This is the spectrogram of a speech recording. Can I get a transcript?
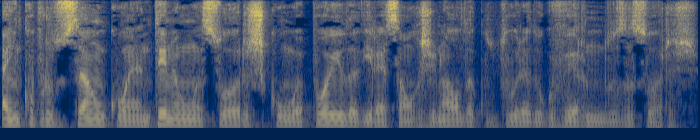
em coprodução com a Antena 1 Açores, com o apoio da Direção Regional da Cultura do Governo dos Açores.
